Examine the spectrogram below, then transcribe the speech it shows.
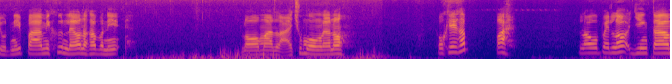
จุดนี้ปลาไม่ขึ้นแล้วนะครับวันนี้ รอมาหลายชั่วโมงแล้วเนาะโอเคครับไปเราไปเลาะยิงตาม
